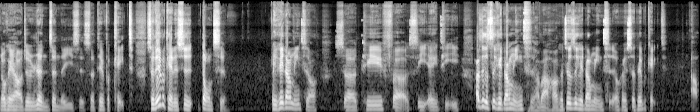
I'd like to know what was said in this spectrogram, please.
OK 好，就是认证的意思。certificate，certificate 是动词，也可以当名词哦。certificate，c a t e，它这个字可以当名词，好不好？好，可这个字可以当名词，OK，certificate。 好，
